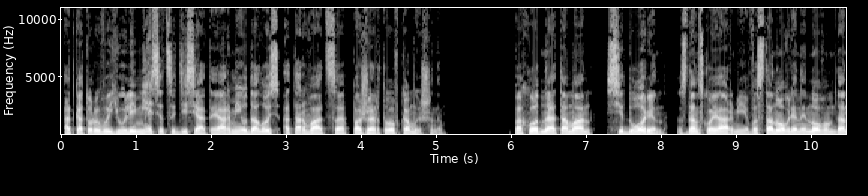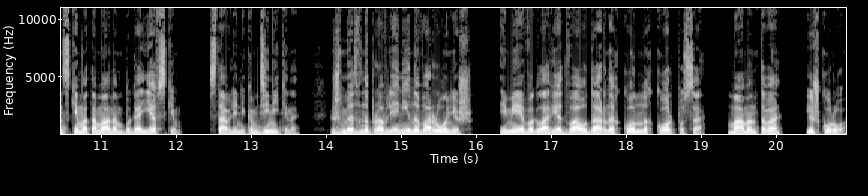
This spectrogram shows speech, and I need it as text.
от которой в июле месяце 10-й армии удалось оторваться, пожертвовав Камышиным. Походный атаман Сидорин с Донской армии, восстановленный новым донским атаманом Багаевским, ставленником Деникина, жмет в направлении на Воронеж, имея во главе два ударных конных корпуса – Мамонтова и Шкуро.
